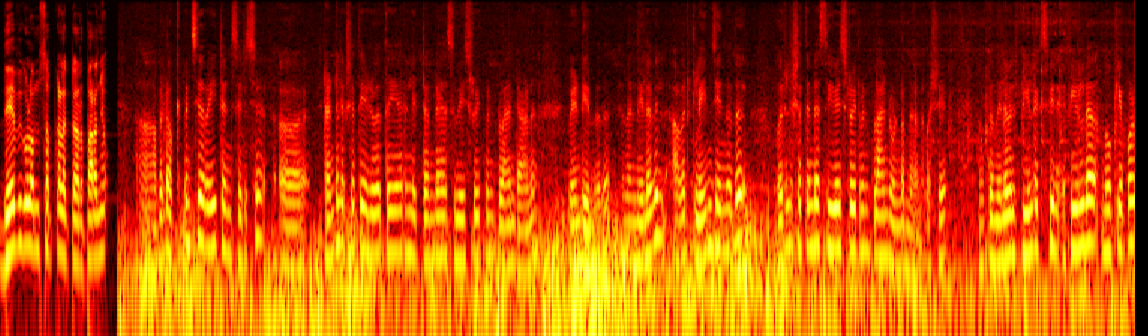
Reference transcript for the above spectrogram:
ദേവികുളം സബ് കളക്ടർ പറഞ്ഞു. അവരുടെ ഒക്യുപ്പൻസി റേറ്റ് അനുസരിച്ച് രണ്ട് ലക്ഷത്തി എഴുപത്തി അയ്യായിരം ലിറ്ററിന്റെ സിവേജ് ട്രീറ്റ്മെന്റ് പ്ലാന്റ് ആണ് വേണ്ടിയിരുന്നത്. എന്നാൽ നിലവിൽ അവർ ക്ലെയിം ചെയ്യുന്നത് ഒരു ലക്ഷത്തിന്റെ സിവേജ് ട്രീറ്റ്മെന്റ് പ്ലാന്റ് ഉണ്ടെന്നാണ്. പക്ഷേ നമുക്ക് നിലവിൽ ഫീൽഡ് എക്സ്പീരിയൻ ഫീൽഡ് നോക്കിയപ്പോൾ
